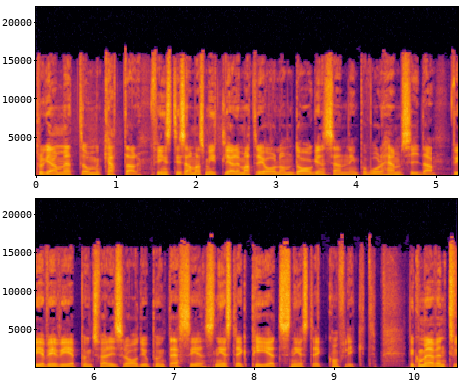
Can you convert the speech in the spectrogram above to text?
Programmet om kattar finns tillsammans med ytterligare material om dagens sändning på vår hemsida www.sverigesradio.se p1-konflikt. Vi kommer även tw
